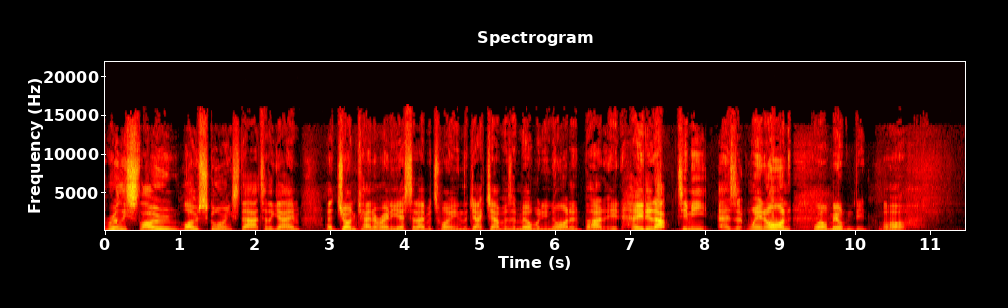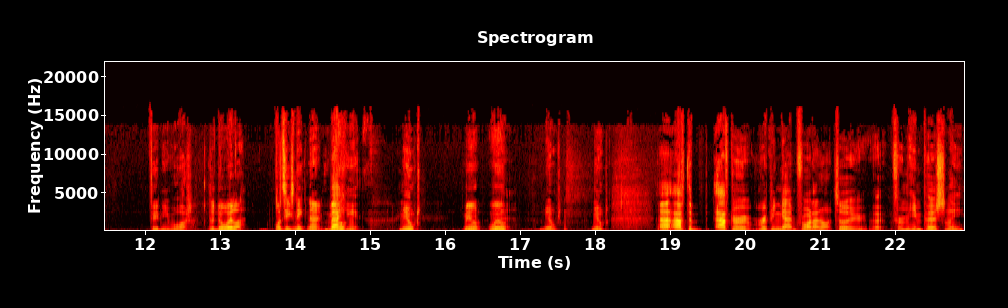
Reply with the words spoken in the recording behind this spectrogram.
really slow, low scoring start to the game at John Cain Arena yesterday between the Jack Jumpers and Melbourne United, but it heated up, Timmy, as it went on. Well, Milton did. Oh, didn't he what? The Doiler. What's his nickname? Backing Milt. Milt? Wilt? Milt. Milt. Uh, after after a ripping game Friday night too, uh, from him personally,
